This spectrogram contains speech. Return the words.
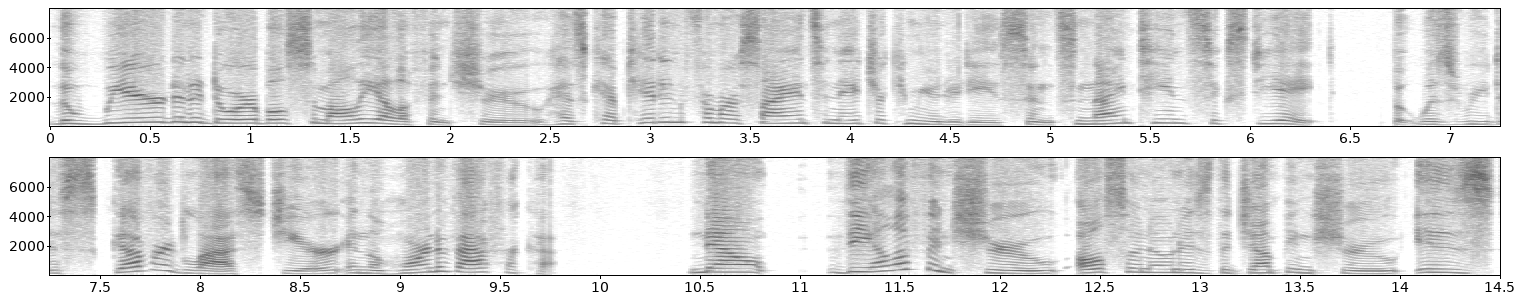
The weird and adorable Somali elephant shrew has kept hidden from our science and nature communities since 1968, but was rediscovered last year in the Horn of Africa. Now, the elephant shrew, also known as the jumping shrew, is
